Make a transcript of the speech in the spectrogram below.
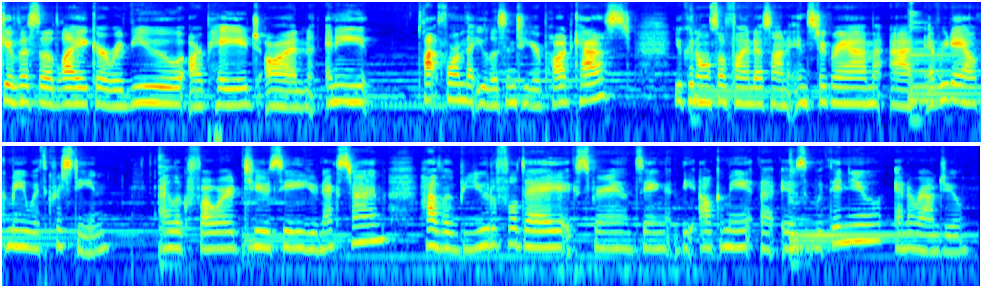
give us a like or review our page on any platform that you listen to your podcast. You can also find us on Instagram at Everyday Alchemy with Christine. I look forward to seeing you next time. Have a beautiful day experiencing the alchemy that is within you and around you.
